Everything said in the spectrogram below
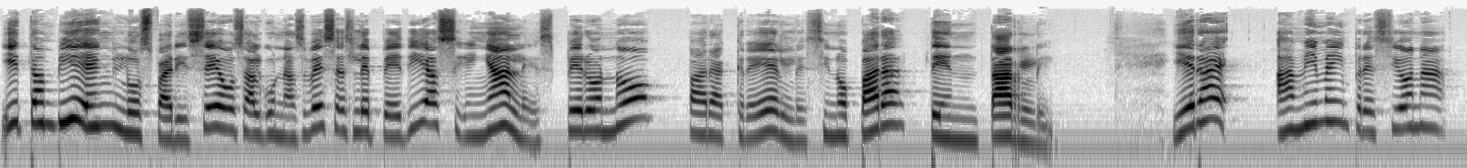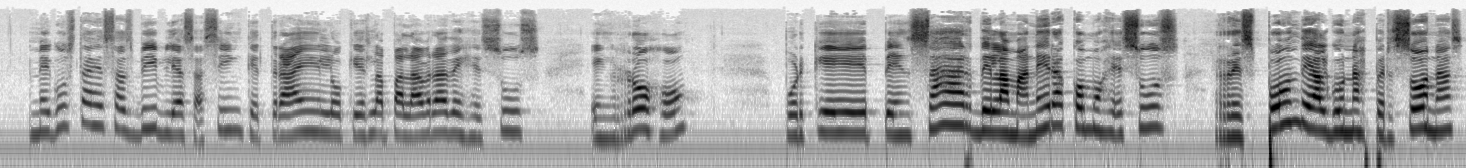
Y también los fariseos algunas veces le pedían señales, pero no para creerle, sino para tentarle. Y era, a mí me impresiona, me gustan esas Biblias así, que traen lo que es la palabra de Jesús en rojo, porque pensar de la manera como Jesús responde a algunas personas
